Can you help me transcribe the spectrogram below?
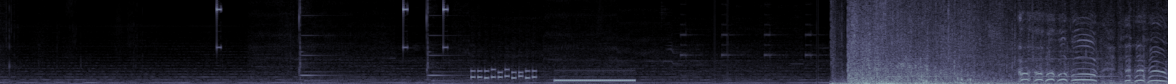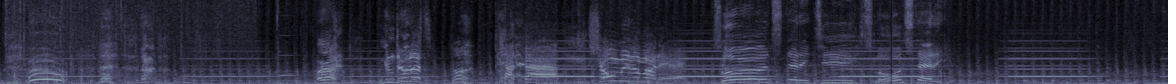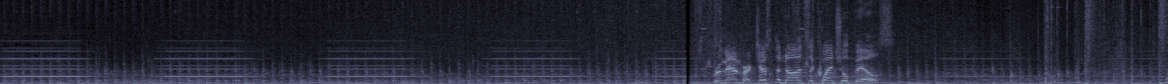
All right, we gonna do this? Huh? Show me the money! Slow and steady, T. Slow and steady. Remember, just the non-sequential bills.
